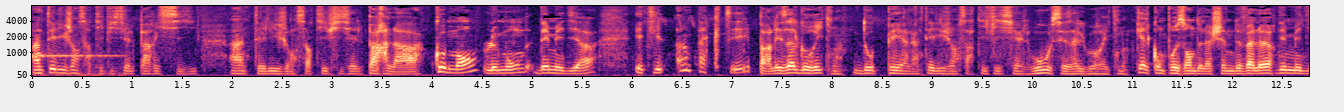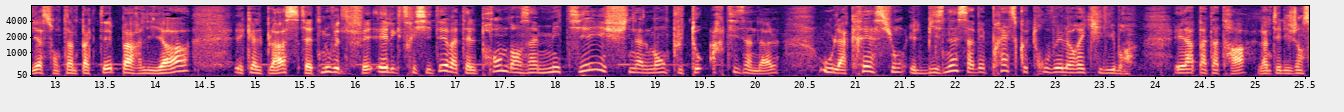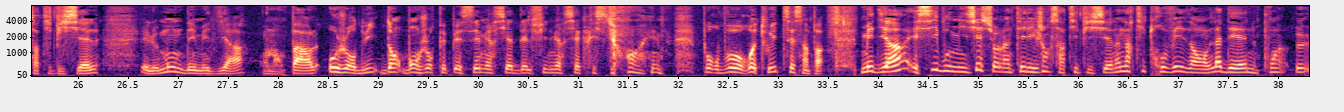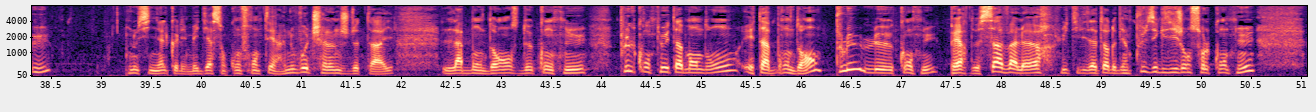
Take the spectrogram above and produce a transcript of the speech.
Intelligence artificielle par ici, intelligence artificielle par là. Comment le monde des médias est-il impacté par les algorithmes dopés à l'intelligence artificielle Ou ces algorithmes? Quelles composantes de la chaîne de valeur des médias sont impactées par l'IA Et quelle place cette nouvelle fait électricité va-t-elle prendre dans un métier finalement plutôt artisanal où la création et le business avaient presque trouvé leur équilibre? Et là, patatras, l'intelligence artificielle et le monde des médias, on en parle aujourd'hui dans Bonjour PPC. Merci à Delphine, merci à Christian pour vos retweets, c'est sympa. Médias, et si vous misiez sur l'intelligence artificielle, un article trouvé dans l'ADN.eu nous signale que les médias sont confrontés à un nouveau challenge de taille, l'abondance de contenu. Plus le contenu est abondant, est abondant, plus le contenu perd de sa valeur. L'utilisateur devient plus exigeant sur le contenu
